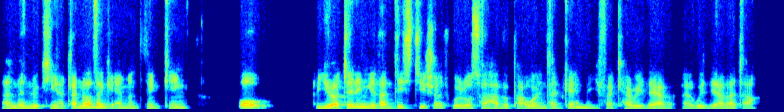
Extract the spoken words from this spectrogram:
And then looking at another game and thinking, Oh, you are telling me that this t shirt will also have a power in that game if I carry the, uh, with the avatar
